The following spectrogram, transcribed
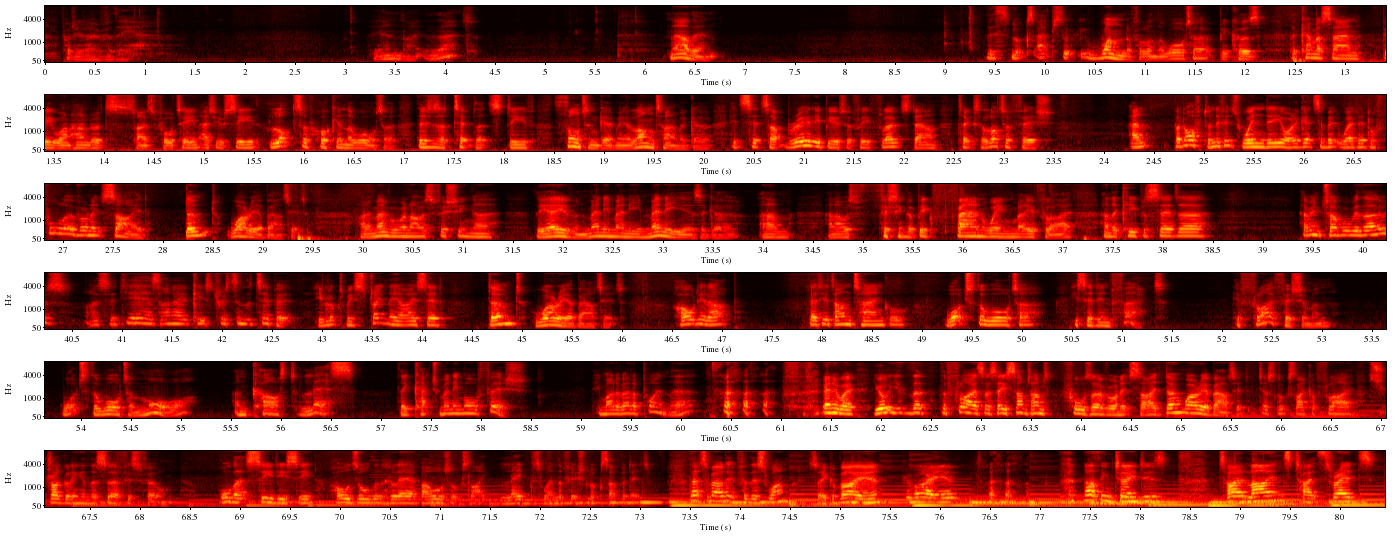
and put it over the the end like that. Now then, this looks absolutely wonderful on the water because the Kamasan B100 size 14, as you see, lots of hook in the water. This is a tip that Steve Thornton gave me a long time ago. It sits up really beautifully, floats down, takes a lot of fish, and but often if it's windy or it gets a bit wet, it'll fall over on its side. Don't worry about it. I remember when I was fishing uh, the Avon many, many, many years ago, um, and I was fishing a big fan wing mayfly, and the keeper said, uh, having trouble with those? I said, yes, I know, it keeps twisting the tippet. He looked me straight in the eye, said, don't worry about it. Hold it up, let it untangle, watch the water. He said, in fact, if fly fishermen watch the water more and cast less, they catch many more fish. He might have had a point there. anyway, you, the, the fly, as I say, sometimes falls over on its side. Don't worry about it. It just looks like a fly struggling in the surface film. All that CDC holds all the little air bubbles, looks like legs when the fish looks up at it. That's about it for this one. Say goodbye, Ian. Goodbye, Ian. Nothing changes. Tight lines, tight threads.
